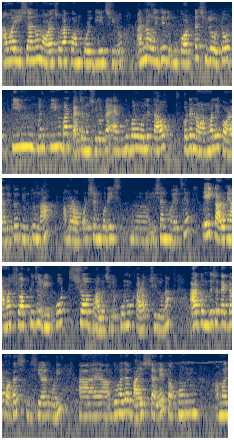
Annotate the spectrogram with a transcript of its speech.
আমার ঈশানও নড়াচড়া কম করে দিয়েছিল। আর না, ওই যে গড়টা ছিল, ওটাও তিন মানে তিনবার প্যাঁচানো ছিল। ওটা এক দুবার হলে তাও ওটা নর্মালে করা যেত। কিন্তু না, আমার অপারেশন করেই ঈশান হয়েছে। এই কারণে আমার সব কিছু রিপোর্ট সব ভালো ছিল। কোনো খারাপ ছিল না। আর তোমাদের সাথে একটা কথা শেয়ার করি। দু হাজার বাইশ সালে তখন আমার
